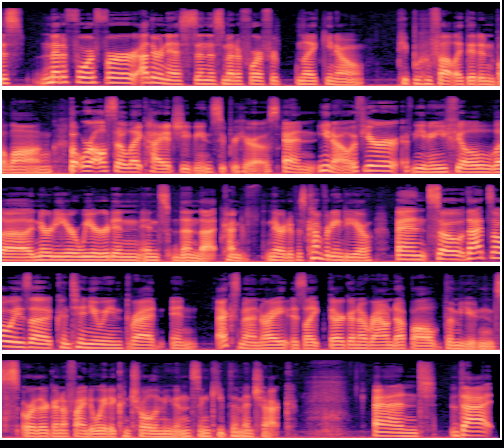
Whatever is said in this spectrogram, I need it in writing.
this metaphor for otherness and this metaphor for like, you know, people who felt like they didn't belong, but we're also like high achieving superheroes. And you know, if you're, you know, you feel uh, nerdy or weird, and, and then that kind of narrative is comforting to you. And so that's always a continuing thread in X Men, right? Is like they're going to round up all the mutants, or they're going to find a way to control the mutants and keep them in check. And that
